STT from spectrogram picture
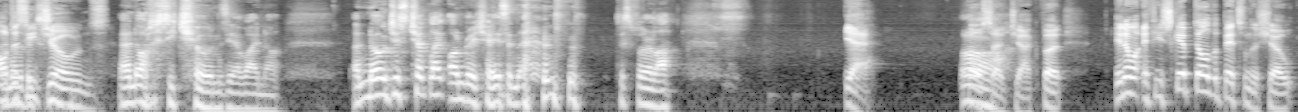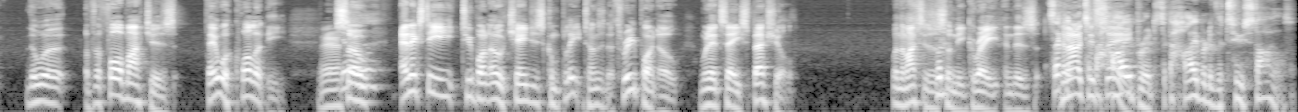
another Odyssey big- Jones. and Odyssey Jones. Yeah, why not? And no, just chuck like Andre Chase in there, just for a laugh. Yeah. Well Oh. said, Jack. But you know what? If you skipped all the bits on the show, there were of the four matches, they were quality. Yeah. So NXT 2.0 changes complete, turns into 3.0 when it's a special. When the matches are But- suddenly great and there's It's like, Can a, I it's like just a say- hybrid. It's like a hybrid of the two styles.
